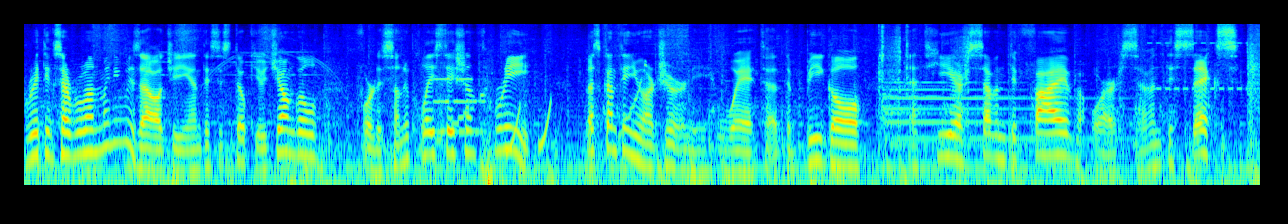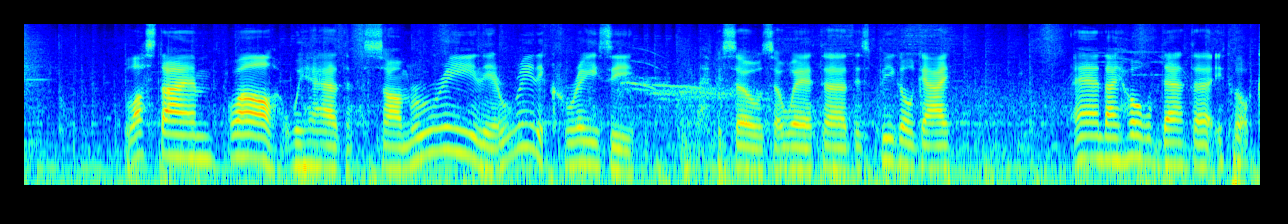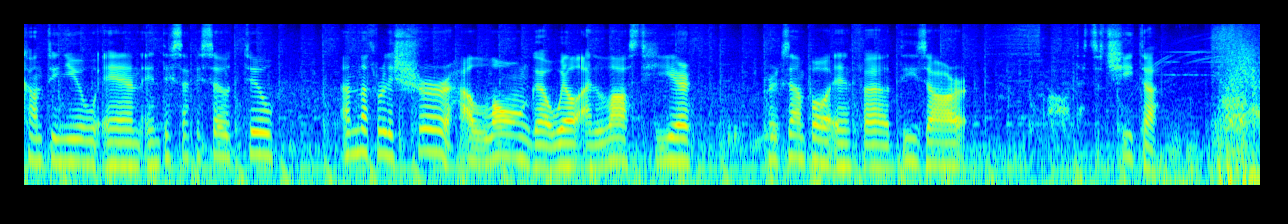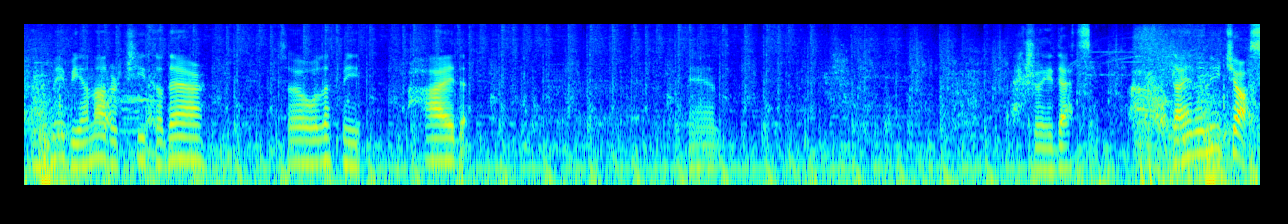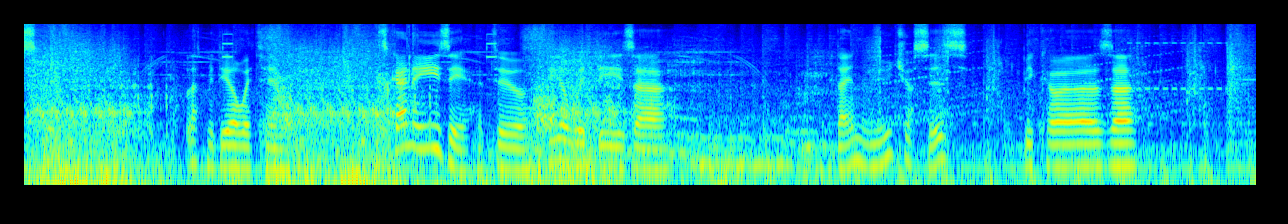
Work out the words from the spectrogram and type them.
Greetings everyone, my name is Algee and this is Tokyo Jungle for the Sony PlayStation 3. Let's continue our journey with uh, the Beagle at here 75 or 76. Last time, well, we had some really, really crazy episodes with uh, this Beagle guy and I hope that uh, it will continue in, in this episode too. I'm not really sure how long uh, will I last here. For example, if uh, these are... Oh, that's a cheetah. Maybe another cheetah there. So let me hide. And... Actually, that's uh. Let me deal with him. It's kinda easy to deal with these uh, Deinonychuses because uh,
